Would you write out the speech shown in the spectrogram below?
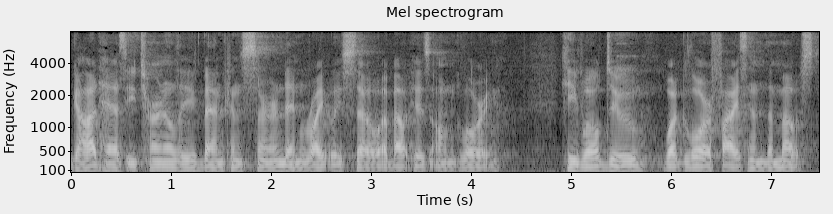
God has eternally been concerned, and rightly so, about His own glory. He will do what glorifies him the most.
